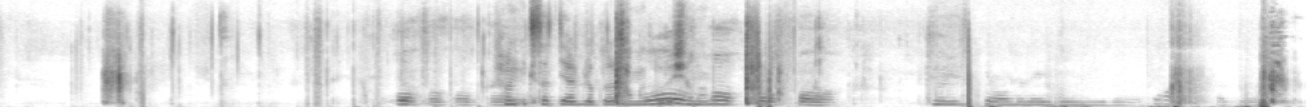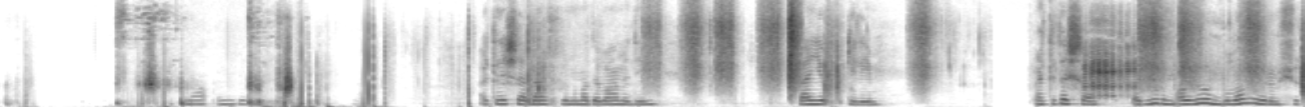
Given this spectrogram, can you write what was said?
Oh oh oh. Şu an iki saat diğer blokları almakla Oh uğraşamam. oh oh oh. Arkadaşlar ben fırınıma devam edeyim. Ben yapıp geleyim. Arkadaşlar arıyorum arıyorum bulamıyorum şu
